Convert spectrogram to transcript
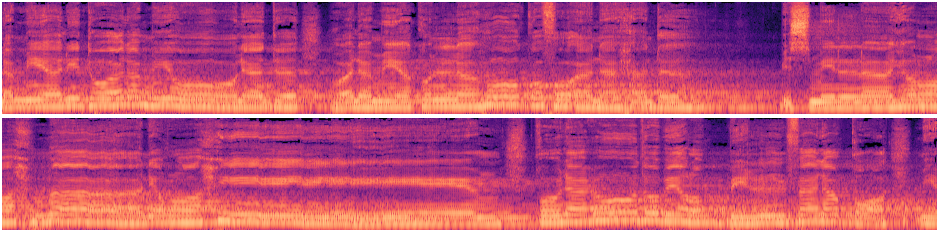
لم يلد ولم يولد ولم يكن له كفؤا أحد. بسم الله الرحمن الرحيم. قل أعوذ برب الفلق من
